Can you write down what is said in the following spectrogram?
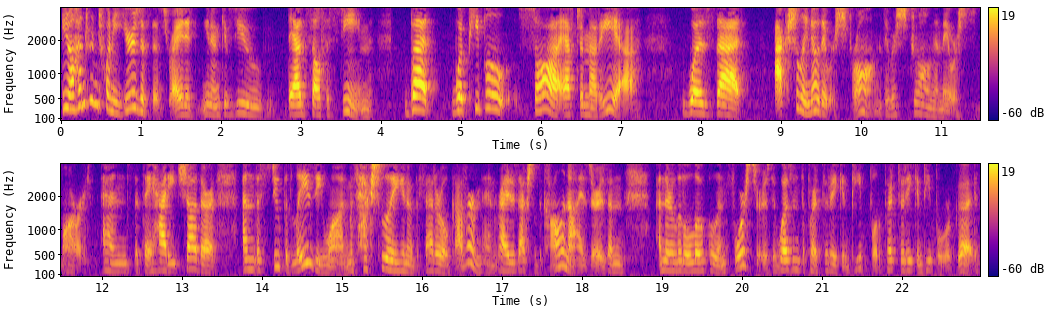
You know 120 years of this right? It you know gives you bad self-esteem. But what people saw after maria was that actually no they were strong. They were strong and they were smart and that they had each other. And the stupid lazy one was actually you know the federal government right? It was actually the colonizers and and their little local enforcers. It wasn't the puerto rican people. The puerto rican people were good.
